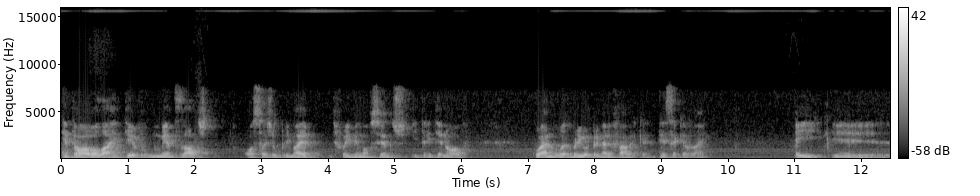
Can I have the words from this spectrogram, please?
Então a Olay teve momentos altos, ou seja, o primeiro foi em 1939, quando abriu a primeira fábrica em Sacavém. Aí eh,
